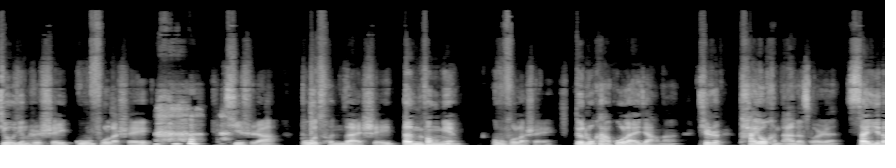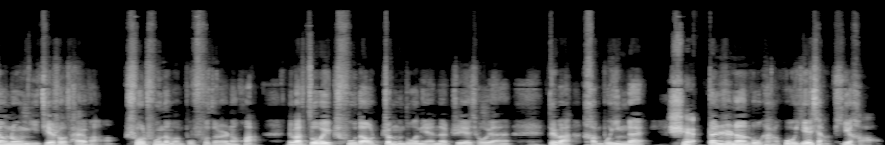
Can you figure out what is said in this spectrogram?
究竟是谁辜负了谁？其实啊，不存在谁单方面辜负了谁。对卢卡库来讲呢，其实他有很大的责任。赛季当中你接受采访，说出那么不负责任的话，对吧？作为出道这么多年的职业球员，对吧？很不应该。是，但是呢，卢卡库也想踢好。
